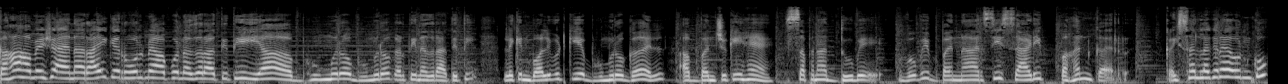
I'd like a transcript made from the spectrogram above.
कहा हमेशा एनआरआई के रोल में आपको नज़र आती थी या भूमरो भूमरो करती नज़र आती थी, लेकिन बॉलीवुड की ये भूमरो गर्ल अब बन चुकी हैं सपना दुबे, वो भी बनारसी साड़ी पहनकर। कैसा लग रहा है उनको?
